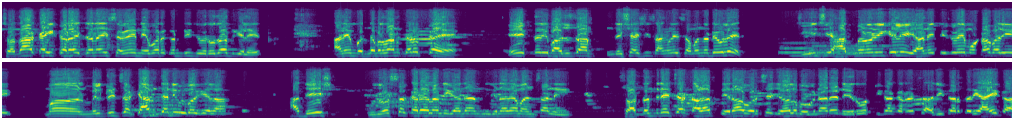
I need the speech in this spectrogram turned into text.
स्वतः काही करायचं नाही सगळे नेबर कंट्रीज विरोधात गेलेत. आणि पंतप्रधान करत काय आहे? एक तरी बाजूच्या देशाशी चांगले संबंध ठेवलेत. चीनशी हातमिळवणी केली आणि तिकडे मोठा भारी मिलिटरीचा कॅम्प त्यांनी उभा केला. हा देश उद्ध्वस्त करायला निघाल्या निघणाऱ्या माणसाने स्वातंत्र्याच्या काळात तेरा वर्ष जल भोगणाऱ्या नेहरूवर टीका करण्याचा अधिकार तरी आहे का?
